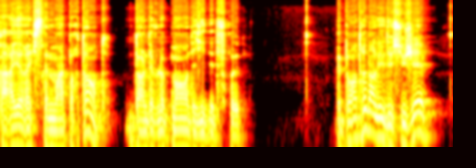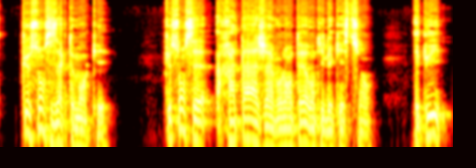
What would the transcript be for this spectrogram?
par ailleurs extrêmement importante dans le développement des idées de Freud. Mais pour entrer dans le vif du sujet, que sont ces actes manqués? Que sont ces ratages involontaires dont il est question? Et puis,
